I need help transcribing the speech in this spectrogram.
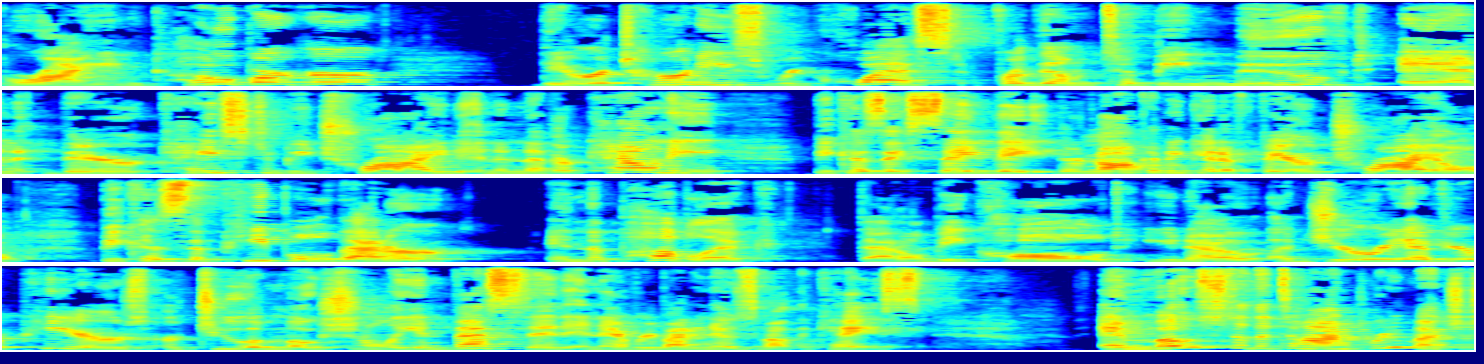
Brian Kohberger, their attorneys request for them to be moved and their case to be tried in another county because they say they, they're not going to get a fair trial because the people that are in the public that'll be called, you know, a jury of your peers are too emotionally invested and everybody knows about the case. And most of the time, pretty much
